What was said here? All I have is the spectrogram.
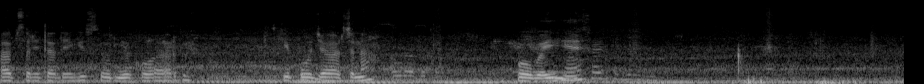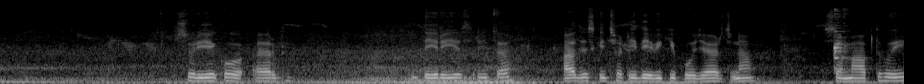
अब सरिता देगी सूर्य को अर्घ की पूजा अर्चना हो गई है। सूर्य को अर्घ दे रही है सरिता आज इसकी छठी देवी की पूजा अर्चना समाप्त हुई।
